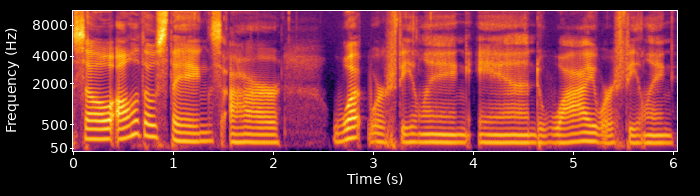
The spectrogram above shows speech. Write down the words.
So all of those things are what we're feeling and why we're feeling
